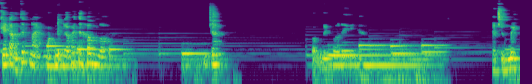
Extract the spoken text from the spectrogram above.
cái đẳng thức này mặc định là vector không rồi. Đúng chưa? Cộng đến GD nhá. Phải chứng minh.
